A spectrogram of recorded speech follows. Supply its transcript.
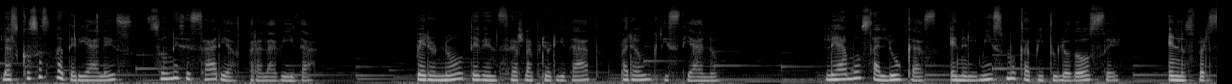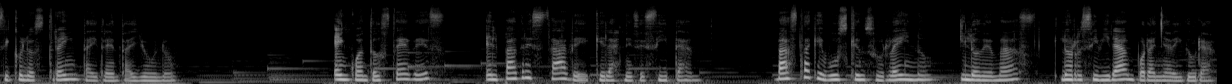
Las cosas materiales son necesarias para la vida, pero no deben ser la prioridad para un cristiano. Leamos a Lucas en el mismo capítulo 12, en los versículos 30 y 31. En cuanto a ustedes, el Padre sabe que las necesitan. Basta que busquen su reino y lo demás lo recibirán por añadidura.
